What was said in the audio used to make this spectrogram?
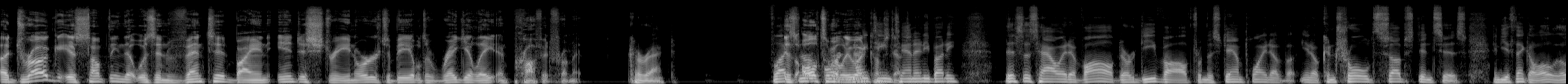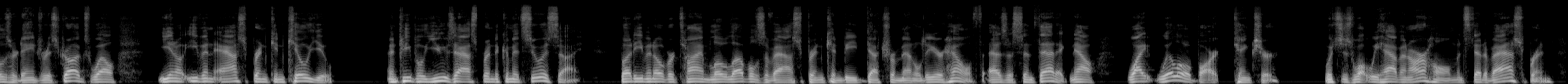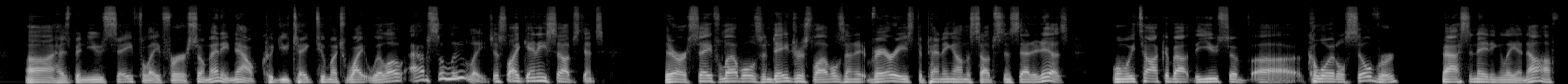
a drug is something that was invented by an industry in order to be able to regulate and profit from it. correct. Flex Is ultimately what it comes down 1910, Anybody? This is how it evolved or devolved from the standpoint of you know controlled substances. And you think, oh, those are dangerous drugs. Well, you know, even aspirin can kill you, and people use aspirin to commit suicide. But even over time, low levels of aspirin can be detrimental to your health as a synthetic. Now, white willow bark tincture, which is what we have in our home instead of aspirin, uh, has been used safely for so many. Now, could you take too much white willow? Absolutely, just like any substance. There are safe levels and dangerous levels, and it varies depending on the substance that it is. When we talk about the use of uh, colloidal silver, fascinatingly enough,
